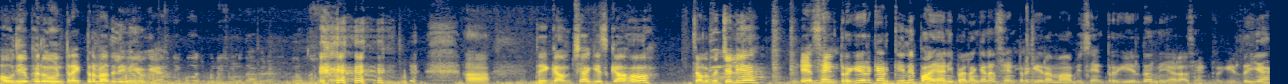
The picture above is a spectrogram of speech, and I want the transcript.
ਆਉਦੀ ਫਿਰ ਹੁਣ ਟਰੈਕਟਰ ਬਦਲੀ ਨਹੀਂ ਹੋ ਗਿਆ। ਉਹਦੀ ਭੋਜਪੁਰੀ ਸੁਣਦਾ ਫਿਰ। ਹਾਂ ਤੇ ਗਮਛਾ ਕਿਸਕਾ ਹੋ? ਚਲੋ ਫਿਰ ਚਲਿਏ। ਇਹ ਸੈਂਟਰ ਗੇਅਰ ਕਰਕੇ ਇਹਨੇ ਪਾਇਆ ਨਹੀਂ ਪਹਿਲਾਂ ਕਹਿੰਦਾ ਸੈਂਟਰ ਗੇਅਰ ਆ। ਮਾਂ ਵੀ ਸੈਂਟਰ ਗੇਅਰ ਦਾ ਨਜ਼ਾਰਾ ਸੈਂਟਰ ਗੇਅਰ ਦਾ ਹੀ ਆ।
